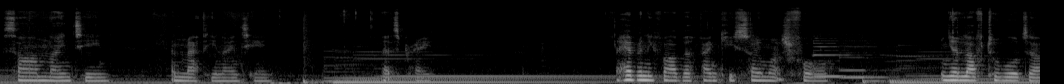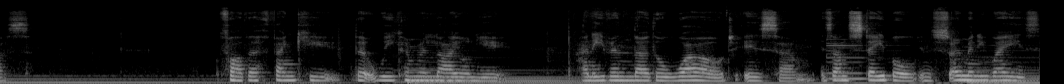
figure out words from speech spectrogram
Psalm 19, and Matthew 19. Let's pray. Heavenly Father, thank you so much for your love towards us. Father, thank you that we can rely on you and even though the world is um, is unstable in so many ways,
